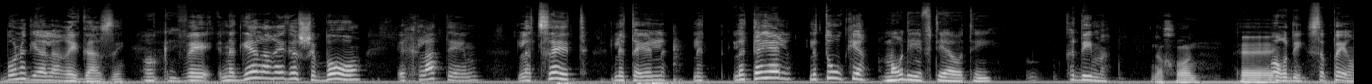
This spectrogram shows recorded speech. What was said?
בוא נגיע לרגע הזה. אוקיי. ונגיע לרגע שבו החלטתם לצאת לטייל, לט- לטייל לטורקיה. מורדי הפתיע אותי. קדימה, נכון. אה, מורדי, ספר.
